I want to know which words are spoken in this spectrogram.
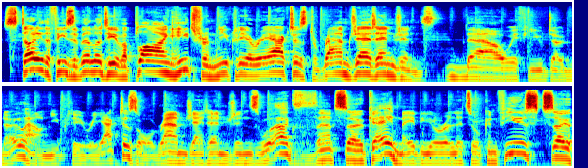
study the feasibility of applying heat from nuclear reactors to ramjet engines. Now, if you don't know how nuclear reactors or ramjet engines work, that's okay. Maybe you're a little confused. So,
